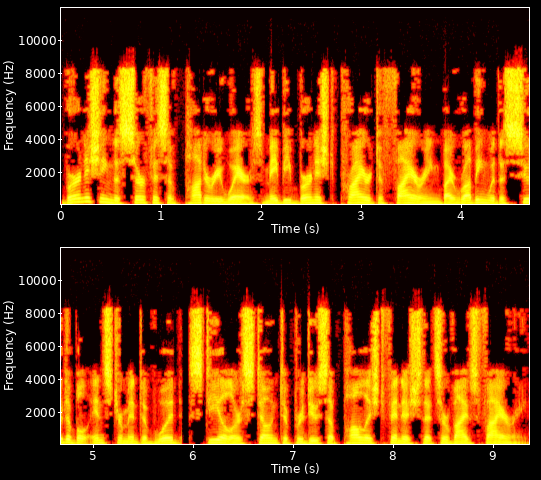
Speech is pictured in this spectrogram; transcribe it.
Burnishing the surface of pottery wares may be burnished prior to firing by rubbing with a suitable instrument of wood, steel or stone to produce a polished finish that survives firing.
